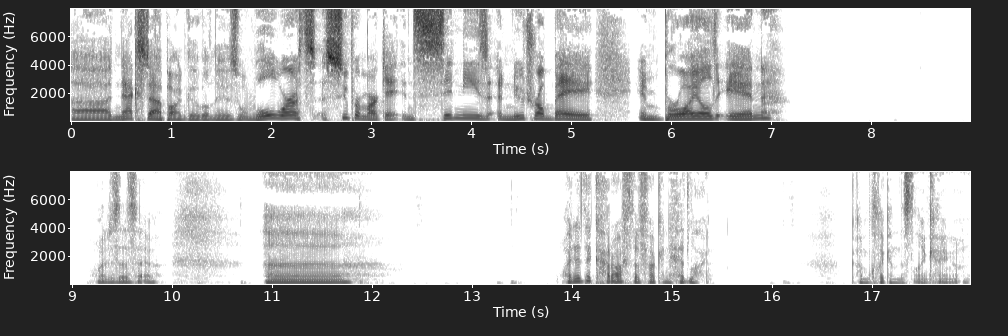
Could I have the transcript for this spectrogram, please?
Uh, next up on Google News, Woolworths supermarket in Sydney's Neutral Bay embroiled in what does that say? Uh, why did they cut off the fucking headline? I'm clicking this link. Hang on.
